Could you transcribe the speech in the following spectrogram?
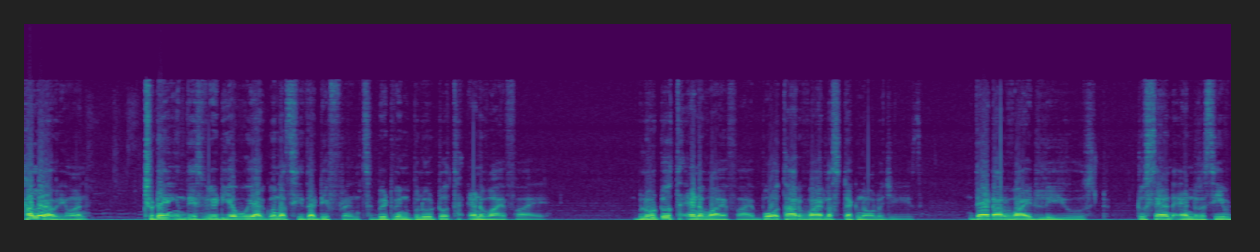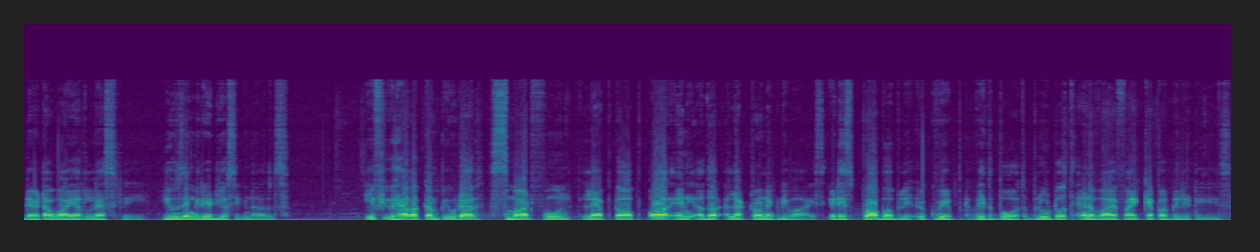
Hello everyone. Today in this video we are gonna see the difference between Bluetooth and Wi-Fi. Bluetooth and Wi-Fi both are wireless technologies that are widely used to send and receive data wirelessly using radio signals. If you have a computer, smartphone, laptop or any other electronic device, it is probably equipped with both Bluetooth and Wi-Fi capabilities.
